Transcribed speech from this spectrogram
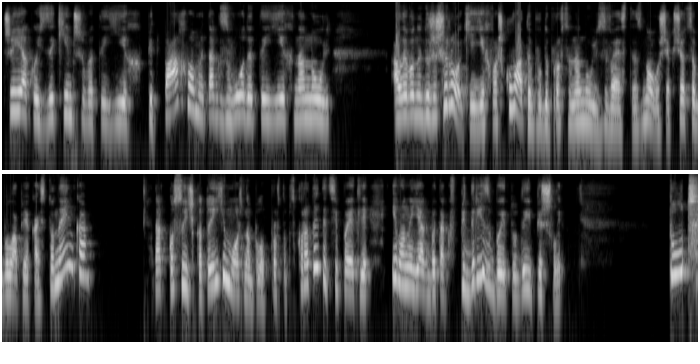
чи якось закінчувати їх під пахвами, так зводити їх на нуль. Але вони дуже широкі, їх важкувато буде просто на нуль звести. Знову ж, якщо це була б якась тоненька, так, косичка, то її можна було б просто б скоротити ці петлі, і вони якби так в підріз би туди і пішли. Тут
